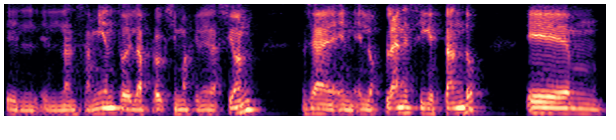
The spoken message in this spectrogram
el lanzamiento de la próxima generación o sea, en, los planes sigue estando, em,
